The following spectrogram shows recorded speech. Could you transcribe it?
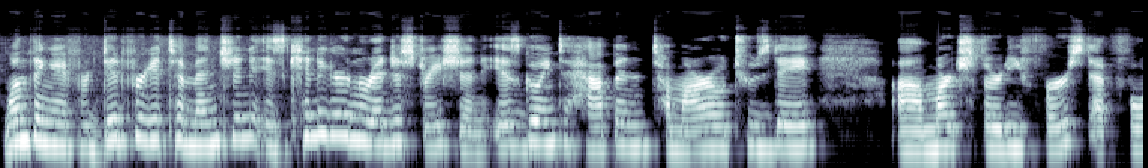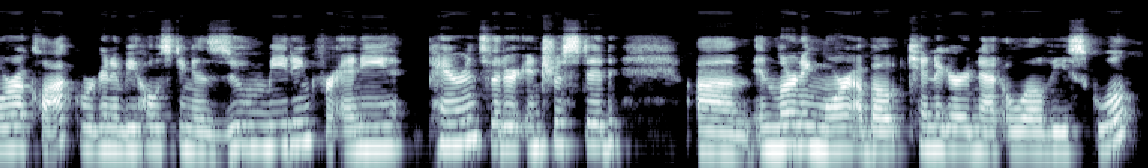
One thing I for, did forget to mention is kindergarten registration is going to happen tomorrow, Tuesday, uh, March 31st at 4 o'clock. We're going to be hosting a Zoom meeting for any parents that are interested um, in learning more about kindergarten at OLV school.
